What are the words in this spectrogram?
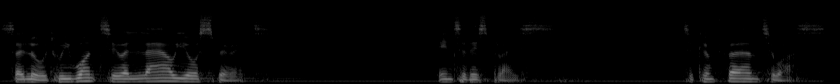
So, Lord, we want to allow your Spirit into this place to confirm to us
